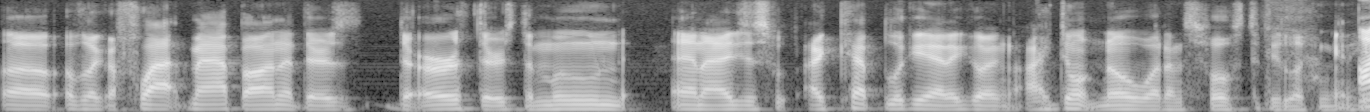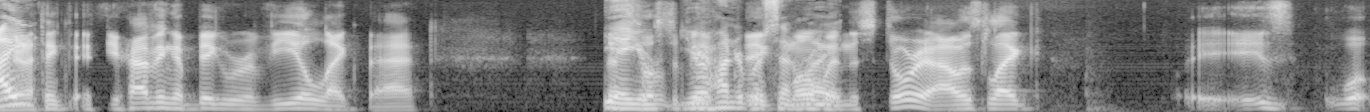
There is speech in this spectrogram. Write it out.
uh, of like a flat map on it. There's the Earth, there's the Moon, and I just I kept looking at it, going, I don't know what I'm supposed to be looking at. Here. I- and I think if you're having a big reveal like that, Yeah, you're- supposed to be you're a 100% moment right. in the story. I was like, is what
